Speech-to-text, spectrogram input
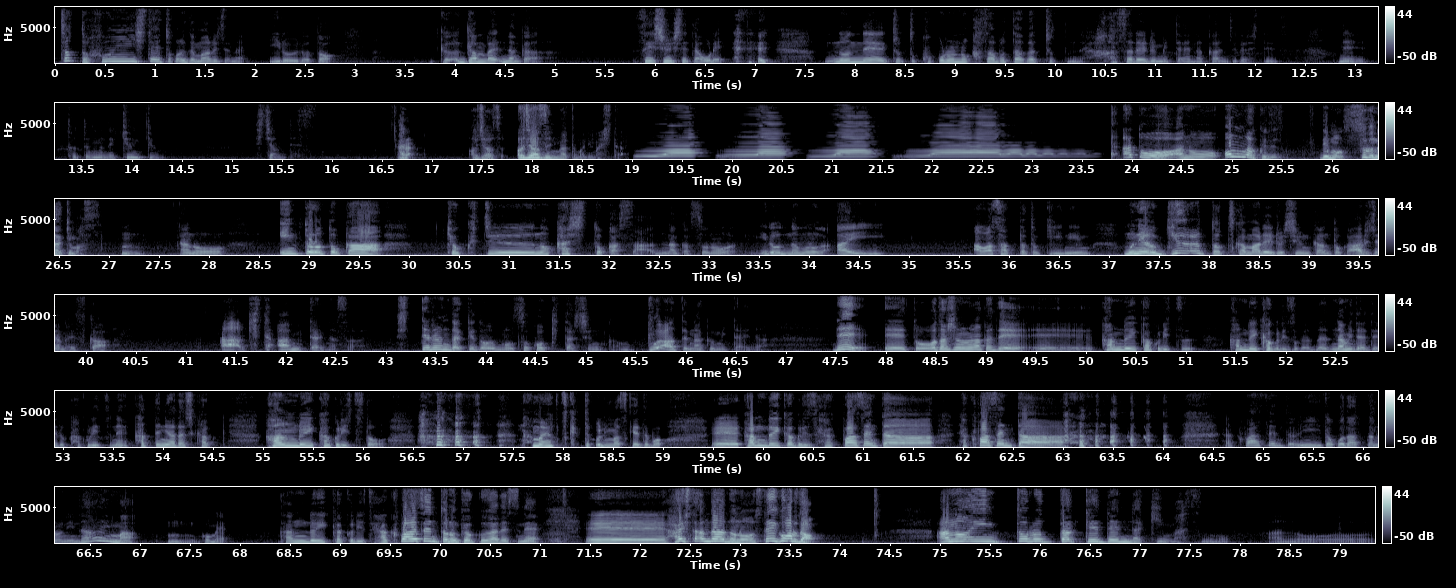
ちょっと封印したいところでもあるじゃない？いろいろと。頑張り、なんか、青春してた俺 のね、ちょっと心のかさぶたがちょっとね、剥がされるみたいな感じがして、ね、とてもね、キュンキュンしちゃうんです。あらお上手、お上手にまとまりました。あと、あの、音楽でもすぐ泣きます。うん。あの、イントロとか、曲中の歌詞とかさ、なんかその、いろんなものが相合わさった時に、胸をギューッと掴まれる瞬間とかあるじゃないですか。ああ、来たみたいなさ。知ってるんだけど、もうそこ来た瞬間、ブワーって泣くみたいな。で、えっ、ー、と、私の中で、えー、寒類確率、寒類確率が涙出る確率ね。勝手に私、寒類確率と名前を付けておりますけれども、えー、寒類確率100%、100%、100% いいとこだったのにな、今。うん、ごめん。感涙確率100%の曲がですね、えー、 Hi-STANDARD の Stay Gold あのイントロだけで泣きます、もう。あの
